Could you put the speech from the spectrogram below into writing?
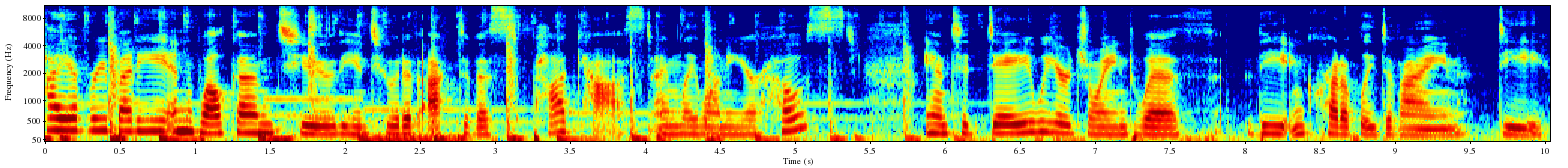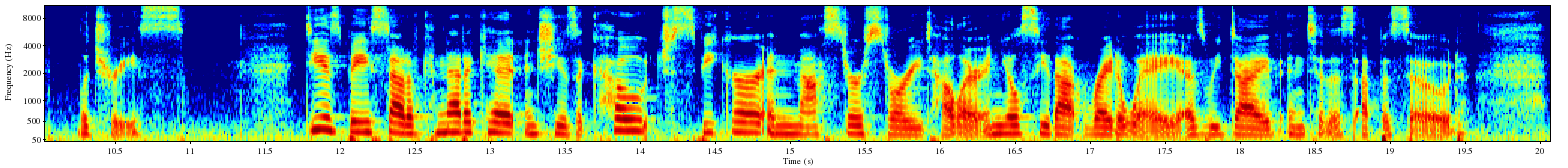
Hi, everybody, and welcome to the Intuitive Activist podcast. I'm Leilani, your host, and today we are joined with the incredibly divine Dee Letrice. Dee is based out of Connecticut, and she is a coach, speaker, and master storyteller, and you'll see that right away as we dive into this episode.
